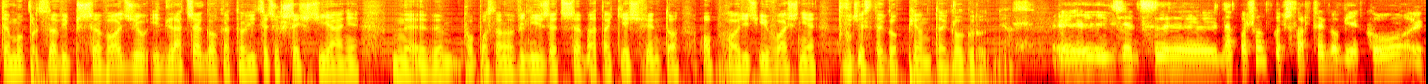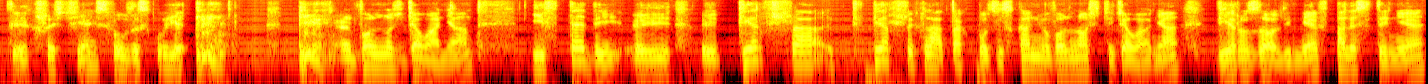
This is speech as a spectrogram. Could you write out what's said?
temu procesowi przewodził? I dlaczego katolicy czy chrześcijanie postanowili, że trzeba takie święto obchodzić i właśnie 25 grudnia. Y, więc y, na początku IV wieku y, chrześcijaństwo uzyskuje wolność działania i wtedy pierwsza, w pierwszych latach po uzyskaniu wolności działania w Jerozolimie, w Palestynie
